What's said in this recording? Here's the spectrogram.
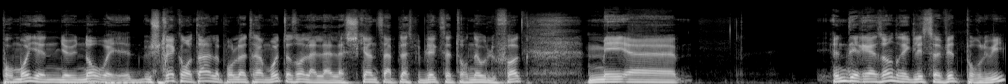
pour moi, il y a une, une ouais, Je suis très content là, pour le tramway. De toute façon, la, la, la chicane sur la place publique, ça tournait au loufoque. Mais euh, une des raisons de régler ça vite pour lui,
